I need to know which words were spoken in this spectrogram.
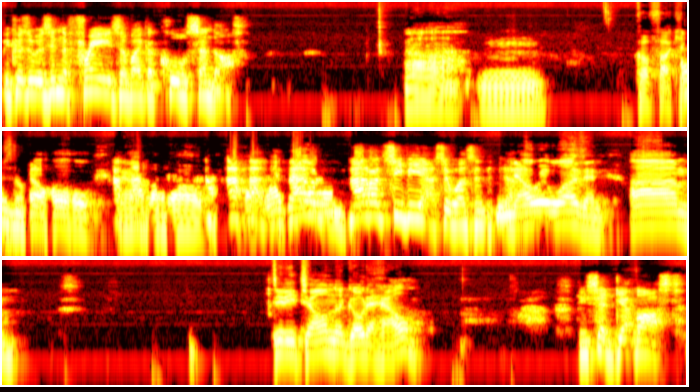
because it was in the phrase of like a cool send off. Ah, mm. Go fuck yourself. No, no, no. Not that not, on, not on CBS. It wasn't. Yeah. No, it wasn't. Um, did he tell him to go to hell? He said, "Get lost."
